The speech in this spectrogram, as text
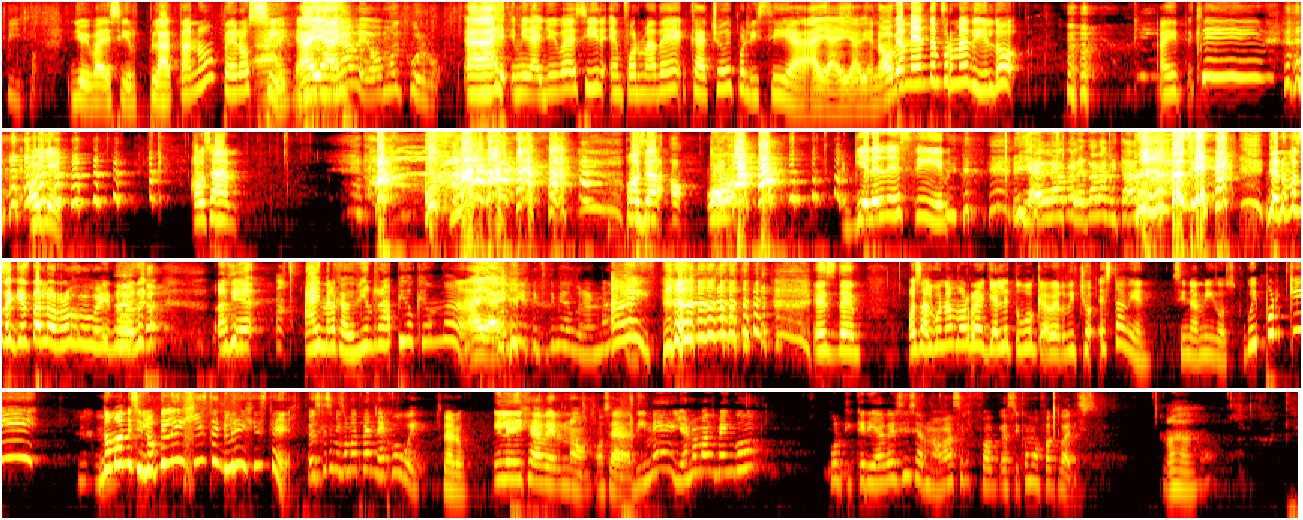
Pito. yo iba a decir plátano, pero sí, Ay, ay, ay, la veo muy curvo. Ay, mira, yo iba a decir en forma de cacho de policía. Ay, ay, ya viene. Obviamente en forma de dildo. Ay. Oye. O sea. o sea. oh, oh. Quiere decir. Y ya la paleta a la mitad. Ya nomás aquí está lo rojo, güey. no. Así de. Ay, me la acabé bien rápido, ¿qué onda? Ay, ay. Pensé que me iba a durar más. Ay. este, o sea, alguna morra ya le tuvo que haber dicho, está bien, sin amigos. Güey, ¿por qué? No mames, ¿y lo que le dijiste? ¿Qué le dijiste? Pero es que se me hizo muy pendejo, güey. Claro. Y le dije, a ver, no, o sea, dime, yo nomás vengo porque quería ver si se armaba fuck- así como fuck buddies. Ajá.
